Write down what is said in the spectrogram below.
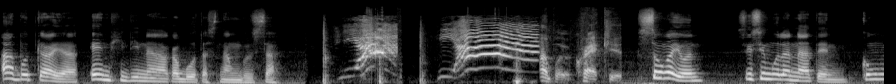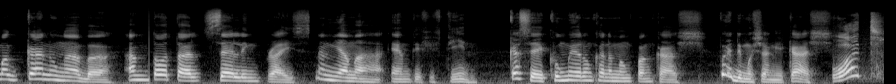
abot kaya and hindi nakakabutas ng bulsa. So ngayon, sisimulan natin kung magkano nga ba ang total selling price ng Yamaha MT-15. Kasi kung meron ka namang pang cash, pwede mo siyang i-cash. What?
